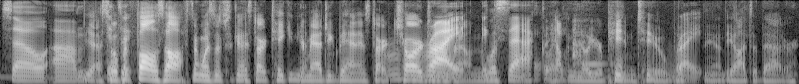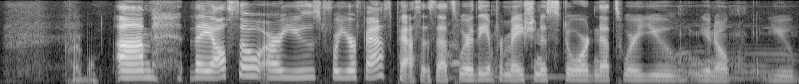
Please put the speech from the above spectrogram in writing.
So, um, Yeah, so if a- it falls off, someone's just going to start taking your magic band and start charging Right, around. exactly. Happen to know your pin too. But, Right. You know, the odds of that are incredible. Um, they also are used for your fast passes. That's where the information is stored, and that's where you, you know, you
